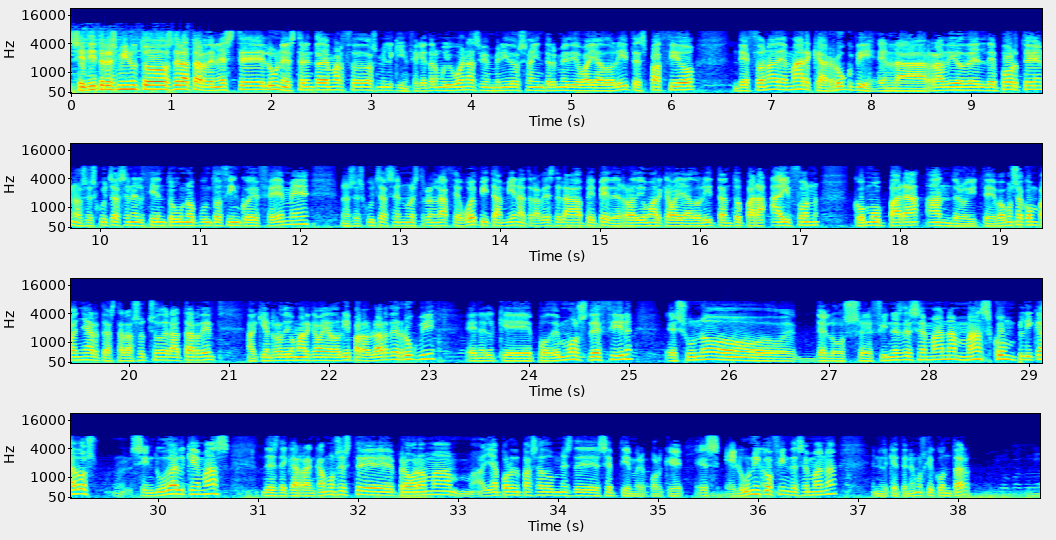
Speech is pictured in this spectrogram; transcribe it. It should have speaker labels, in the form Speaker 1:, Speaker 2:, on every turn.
Speaker 1: 7 y 3 minutos de la tarde en este lunes 30 de marzo de 2015. ¿Qué tal? Muy buenas, bienvenidos a Intermedio Valladolid, espacio de zona de marca, rugby en la radio del deporte. Nos escuchas en el 101.5 FM, nos escuchas en nuestro enlace web y también a través de la app de Radio Marca Valladolid, tanto para iPhone como para Android. Vamos a acompañarte hasta las 8 de la tarde aquí en Radio Marca Valladolid para hablar de rugby, en el que podemos decir es uno de los eh, fines de semana más complicados, sin duda el que más, desde que arrancamos este programa allá por el pasado mes de septiembre, porque es el único fin de semana en el que tenemos que contar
